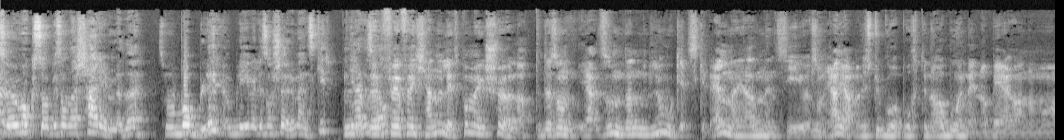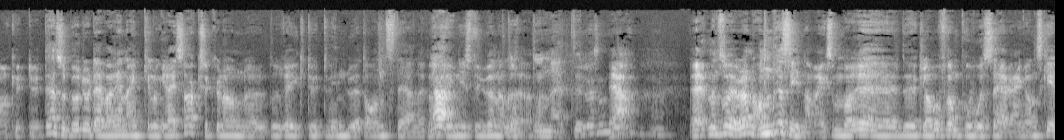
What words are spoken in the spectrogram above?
skal jo vokse opp i sånne skjermede små bobler og bli veldig sånn skjøre mennesker. Er Ja, for, for jeg kjenner litt på meg sjøl at det er sånn, ja, sånn den logiske delen av hjernen min sier jo sånn Ja, ja, men hvis du går bort til naboen din og ber han om å kutte ut det, så burde jo det være en enkel og grei sak. Så kunne han eh, røykt ut vinduet et annet sted, eller kanskje Ja. inn i stuen. Eller, Gått noen meter, liksom. Ja. Eh, Men så er jo den andre siden av meg som bare det klarer å framprovosere en ganske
